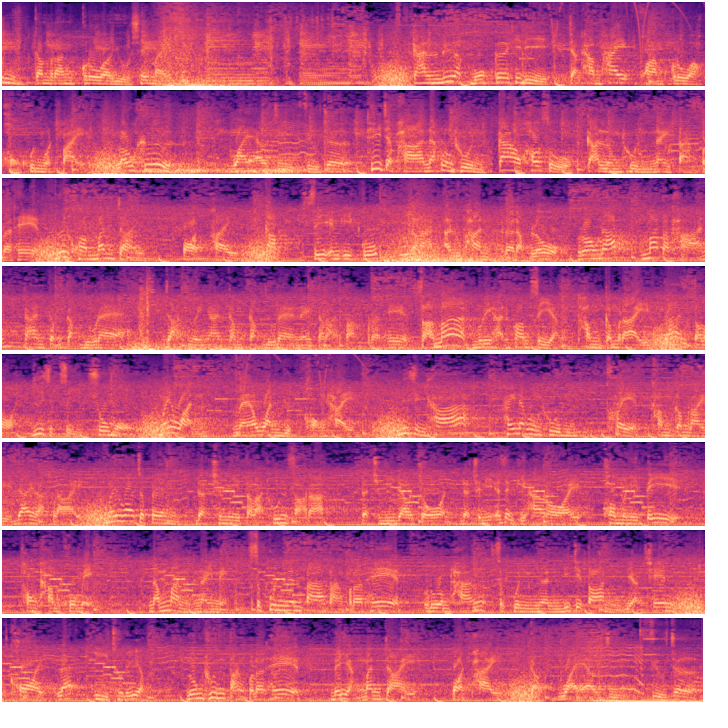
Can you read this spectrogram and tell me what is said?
คุณกำลังกลัวอยู่ใช่ไหม การเลือกโบรกเกอร์ที่ดีจะทำให้ความกลัวของคุณหมดไป เราคือ YLG Future ที่จะพานักลงทุนก้าวเข้าสู่การลงทุนในต่างประเทศ ด้วยความมั่นใจ ปลอดภัยกับ CME Group ตลาดอนุพันธ์ระดับโลก รองรับมาตรฐานการกำกับดูแล จากหน่วยงานกำกับดูแลในตลาดต่างประเทศ สามารถบริหารความเสี่ยงทำกำไรได้ตลอด 24 ชั่วโมง ไม่หวั่นแม้วันหยุดของไทย มีสินค้าให้นักลงทุนเทรดทำกำไรได้หลากหลาย ไม่ว่าจะเป็นดัชนีตลาดหุ้นสหรัฐ ดัชนีดาวโจนส์ดัชนี S&P 500 Community ทองคำโคเมก น้ำมันไนเมกสกุลเงินตราต่างประเทศ รวมทั้งสกุลเงินดิจิตอลอย่างเช่น Bitcoin และอีเทเรียมลงทุนต่างประเทศได้อย่างมั่นใจ ปลอดภัยกับ YLG Future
